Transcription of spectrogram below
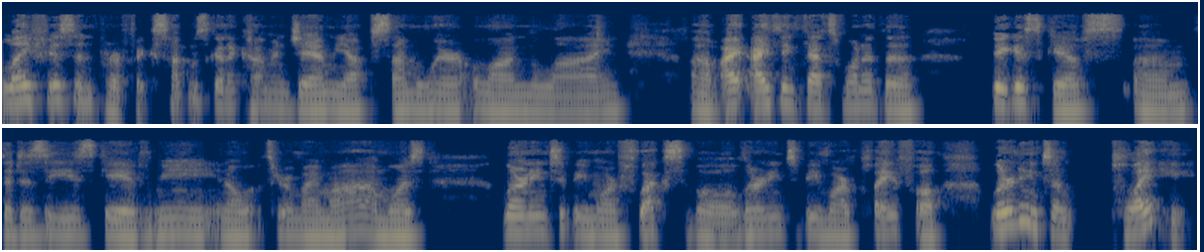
life isn't perfect. Something's going to come and jam you up somewhere along the line. Um, I, I, think that's one of the biggest gifts um, the disease gave me, you know, through my mom was learning to be more flexible, learning to be more playful, learning to play.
